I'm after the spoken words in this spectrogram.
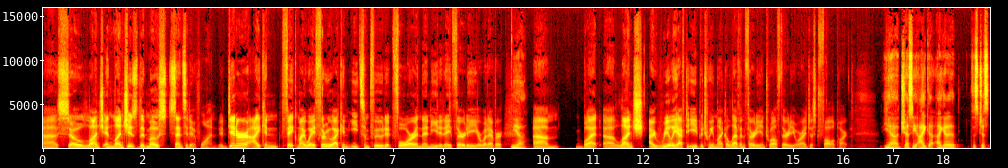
Uh, so lunch and lunch is the most sensitive one. Dinner I can fake my way through. I can eat some food at four and then eat at eight thirty or whatever. yeah. Um, but uh, lunch I really have to eat between like eleven thirty and twelve thirty, or I just fall apart. Yeah, Jesse, I got, I got to. This just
